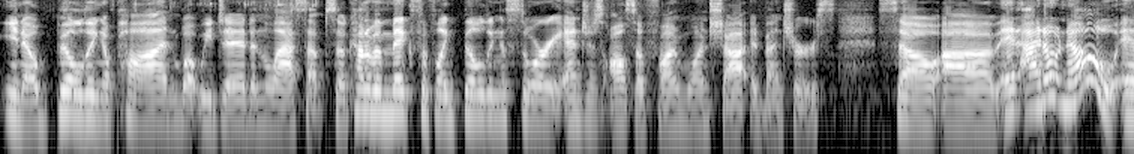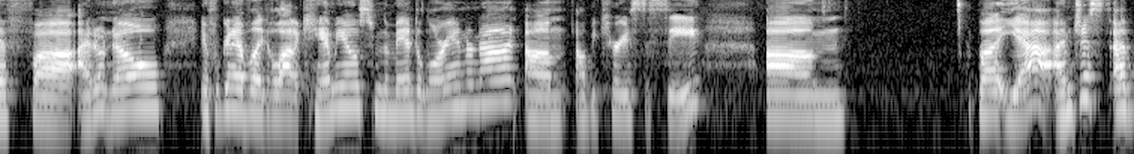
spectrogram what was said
you know, building upon what we did in the last episode. Kind of a mix of like building a story and just also fun one shot adventures. So, um, and I don't know if, uh, I don't know if we're going to have like a lot of cameos from The Mandalorian or not. Um, I'll be curious to see. Um, but yeah, I'm just, I'm,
